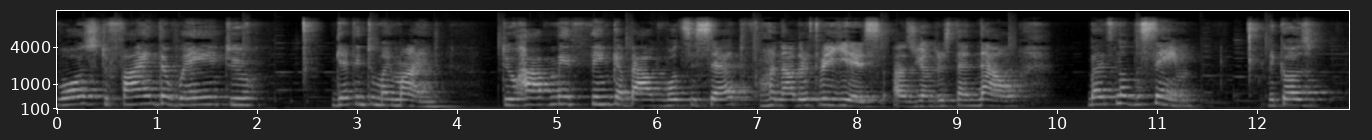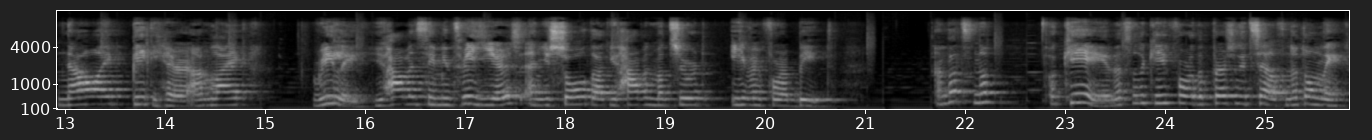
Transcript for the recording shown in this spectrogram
was to find a way to get into my mind, to have me think about what she said for another three years, as you understand now. But it's not the same because now I pity her. I'm like, really, you haven't seen me in three years and you saw that you haven't matured even for a bit. And that's not okay. That's not okay for the person itself, not only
